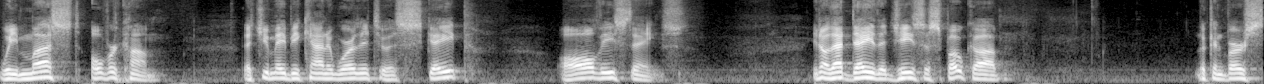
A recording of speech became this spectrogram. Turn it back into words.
We must overcome that you may be counted worthy to escape all these things. You know, that day that Jesus spoke of, look in verse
